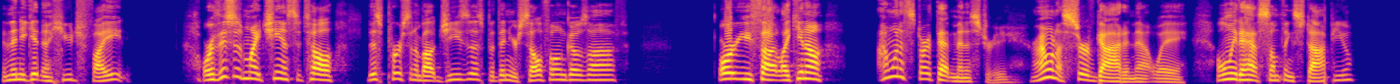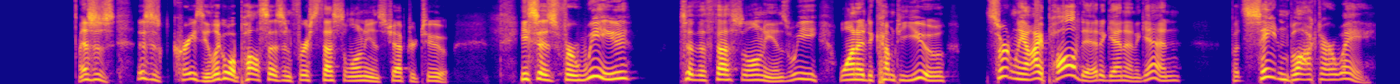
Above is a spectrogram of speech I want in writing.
and then you get in a huge fight? Or this is my chance to tell this person about Jesus, but then your cell phone goes off? Or you thought, like, you know, I want to start that ministry, or I want to serve God in that way, only to have something stop you? This is this is crazy. Look at what Paul says in 1 Thessalonians chapter 2. He says, For we to the Thessalonians, we wanted to come to you. Certainly I, Paul, did again and again, but Satan blocked our way.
